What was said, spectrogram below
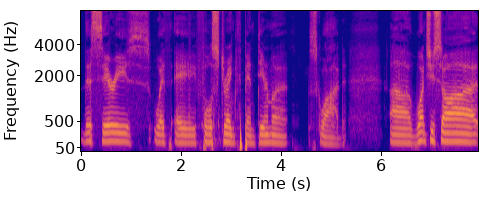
this series with a full strength Bandirma squad. Uh, once you saw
